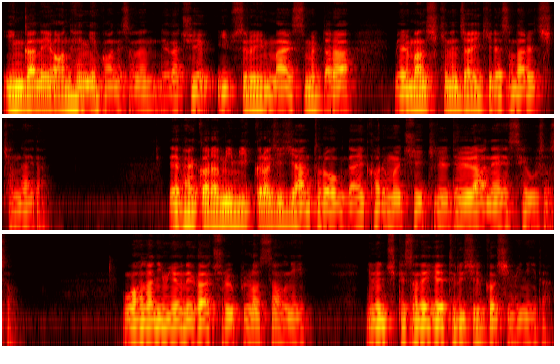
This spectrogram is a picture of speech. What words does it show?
인간의 언행에 관해서는 내가 주의 입술의 말씀을 따라 멸망시키는 자의 길에서 나를 지켰나이다. 내 발걸음이 미끄러지지 않도록 나의 걸음을 주의 길들 안에 세우소서. 오 하나님이여 내가 주를 불렀사오니 이는 주께서 내게 들으실 것임이니이다.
